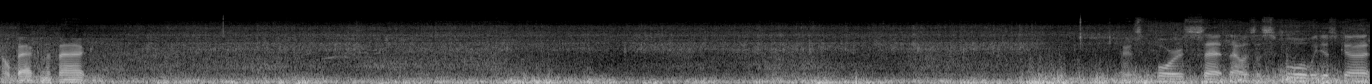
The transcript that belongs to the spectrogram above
Go back in the back. There's four set. That was a spool we just got.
